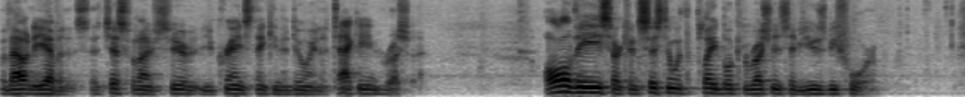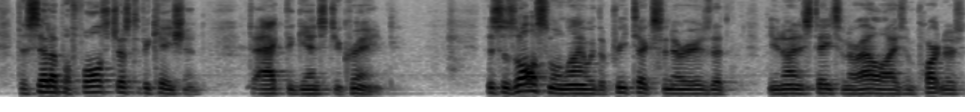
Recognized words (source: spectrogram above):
without any evidence. That's just what I'm sure Ukraine's thinking of doing, attacking Russia. All of these are consistent with the playbook the Russians have used before to set up a false justification to act against Ukraine. This is also in line with the pretext scenarios that the United States and our allies and partners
